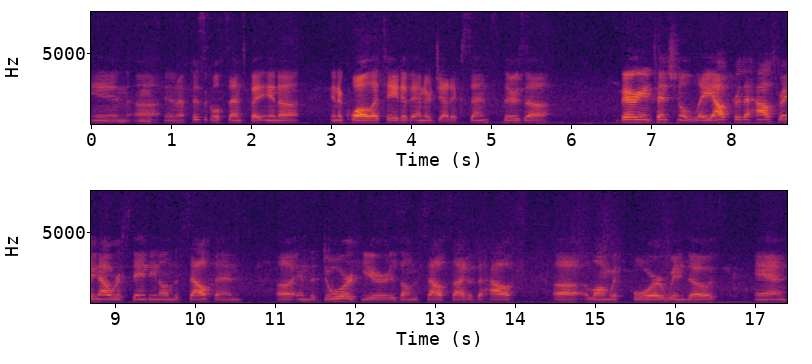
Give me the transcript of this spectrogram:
in uh, mm. in a physical sense, but in a in a qualitative, energetic sense. There's a very intentional layout for the house. Right now, we're standing on the south end, uh, and the door here is on the south side of the house, uh, along with four windows. And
